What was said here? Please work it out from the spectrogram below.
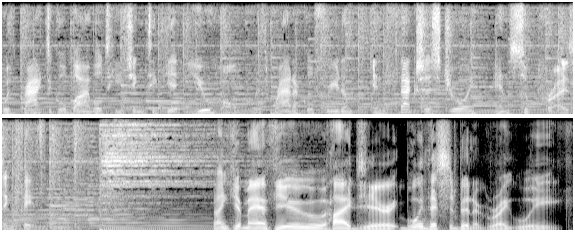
with practical Bible teaching to get you home with radical freedom, infectious joy, and surprising faithfulness. Thank you, Matthew. Hi, Jerry. Boy, this has been a great week.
